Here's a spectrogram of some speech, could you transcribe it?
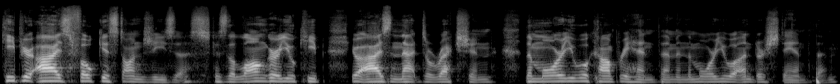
Keep your eyes focused on Jesus, because the longer you keep your eyes in that direction, the more you will comprehend them and the more you will understand them.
